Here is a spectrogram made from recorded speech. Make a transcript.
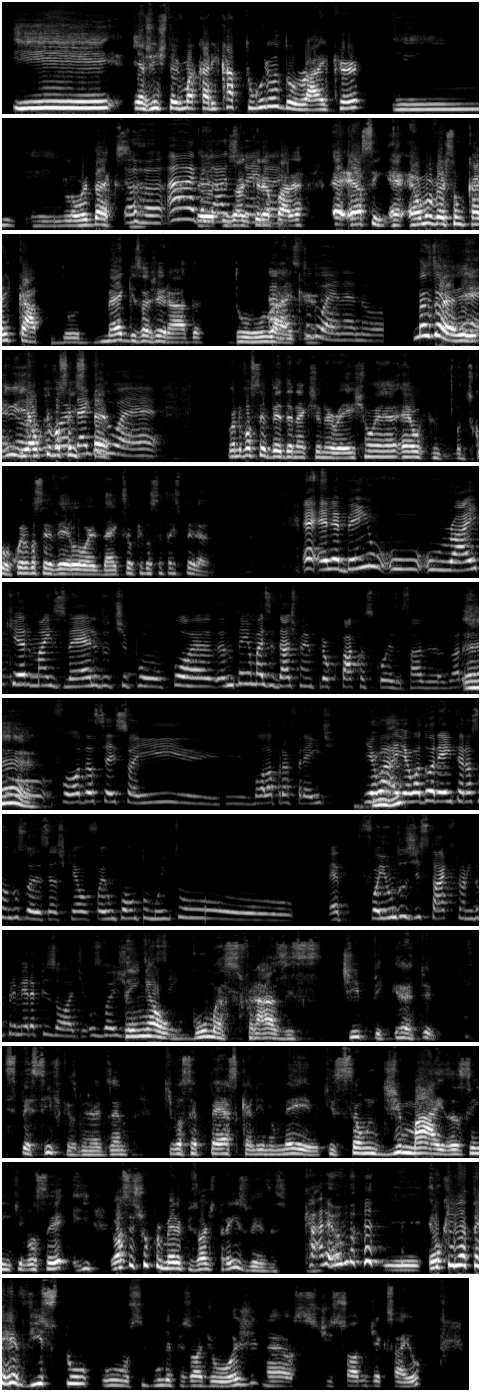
E, e, a gente teve uma caricatura do Riker em, em Lower Decks. Uhum. Ah, é verdade. Episódio que ele né? aparece. É, é, assim, é, é, uma versão caricata, do, mega exagerada do ah, Riker. Mas tudo é, né? No... Mas é, é e, no, é o que você espera. É. Quando você vê The Next Generation, é, é o Desculpa, quando você vê Lower Decks, é o que você tá esperando. É, ele é bem o, o, o, Riker mais velho, do tipo, porra, eu não tenho mais idade para me preocupar com as coisas, sabe? Agora, é. tipo, foda-se, é isso aí, e bola pra frente. E eu, uhum. eu adorei a interação dos dois, assim, acho que foi um ponto muito. É, foi um dos destaques para mim do primeiro episódio, os dois Tem juntos. Tem assim. algumas frases típicas, específicas, melhor dizendo, que você pesca ali no meio, que são demais, assim, que você. Eu assisti o primeiro episódio três vezes. Caramba! E eu queria ter revisto o segundo episódio hoje, né? Eu assisti só no dia que saiu,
